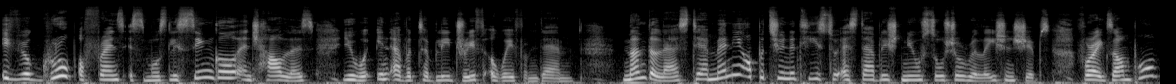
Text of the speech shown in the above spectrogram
If your group of friends is mostly single and childless, you will inevitably drift away from them. Nonetheless, there are many opportunities to establish new social relationships. For example,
